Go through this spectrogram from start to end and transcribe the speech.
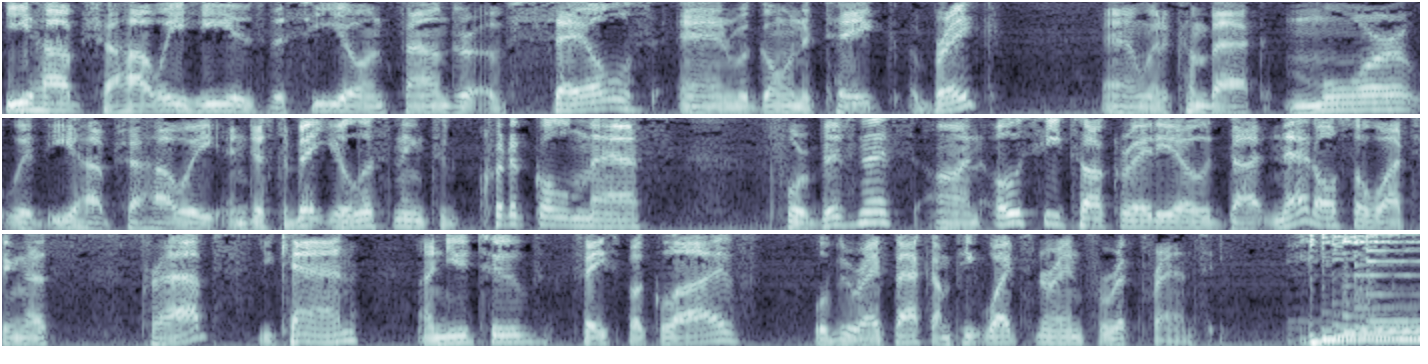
Ehab Shahawi. He is the CEO and founder of SAILS, and we're going to take a break. And we're going to come back more with Ehab Shahawi in just a bit. You're listening to Critical Mass for Business on octalkradio.net. Also watching us, perhaps, you can, on YouTube, Facebook Live. We'll be right back. I'm Pete Weitzner in for Rick Franzi.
